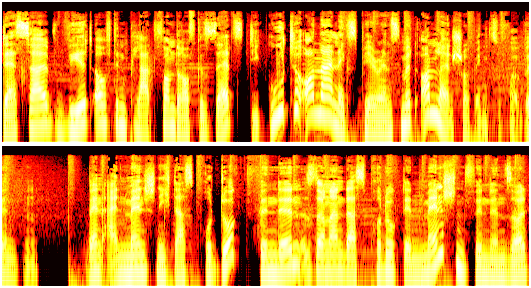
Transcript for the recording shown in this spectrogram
Deshalb wird auf den Plattformen darauf gesetzt, die gute Online-Experience mit Online-Shopping zu verbinden. Wenn ein Mensch nicht das Produkt finden, sondern das Produkt den Menschen finden soll,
